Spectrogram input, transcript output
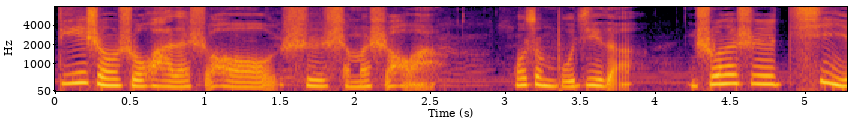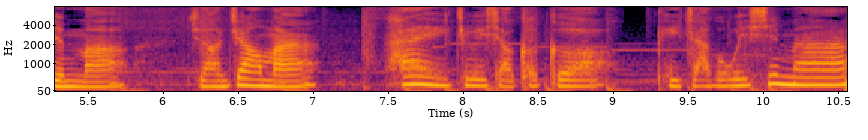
低声说话的时候是什么时候啊？我怎么不记得？你说的是气音吗？就像这样吗？嗨，这位小哥哥，可以加个微信吗？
